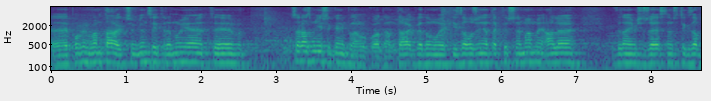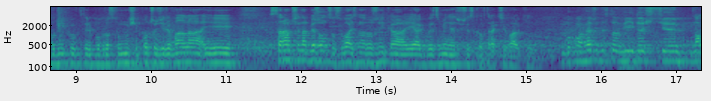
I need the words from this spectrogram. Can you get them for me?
E, powiem Wam tak, czym więcej trenuję, tym coraz mniejszy gameplan układam, tak? Wiadomo, jakieś założenia taktyczne mamy, ale wydaje mi się, że jestem z tych zawodników, który po prostu musi poczuć rywala i staram się na bieżąco słuchać narożnika i jakby zmieniać wszystko w trakcie walki. Bukmacherzy wystawili dość, y, no,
